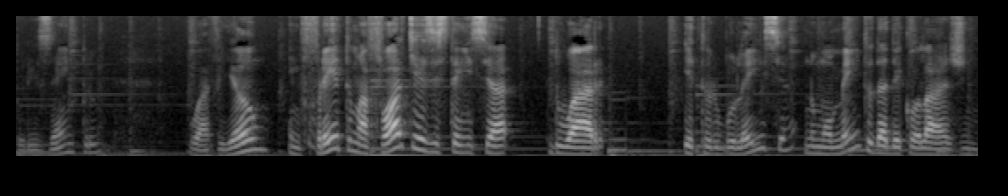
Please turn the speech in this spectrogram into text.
Por exemplo, o avião enfrenta uma forte resistência do ar e turbulência no momento da decolagem,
